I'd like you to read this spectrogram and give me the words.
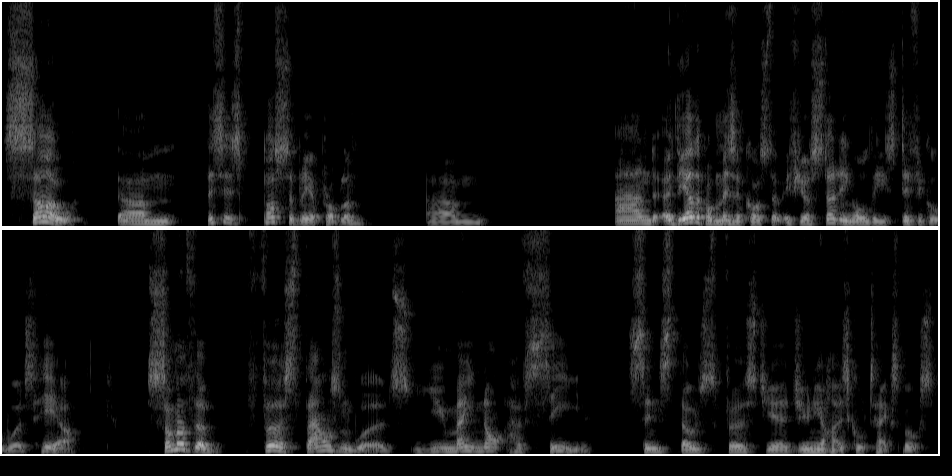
so, um, this is possibly a problem Um, and uh, the other problem is, of course, that if you're studying all these difficult words here, some of the first thousand words you may not have seen since those first year junior high school textbooks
